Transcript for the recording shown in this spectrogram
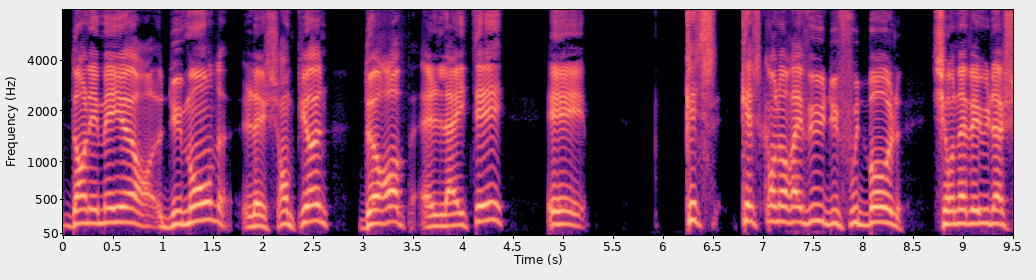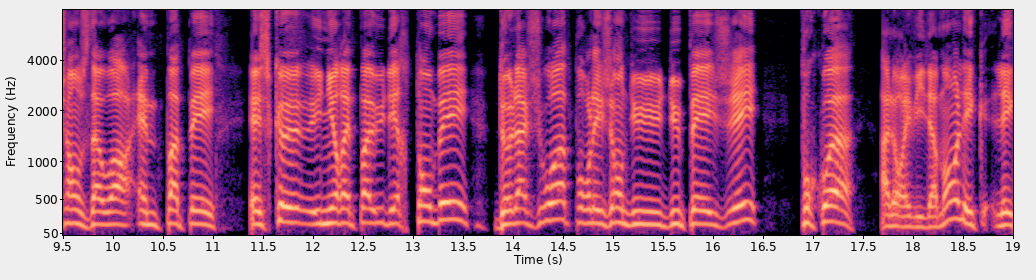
dans les meilleurs du monde, les championnes d'Europe, elle l'a été. Et qu'est-ce qu'on aurait vu du football si on avait eu la chance d'avoir Mbappé? Est-ce qu'il n'y aurait pas eu des retombées, de la joie pour les gens du, du PSG Pourquoi? Alors évidemment, les, les,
